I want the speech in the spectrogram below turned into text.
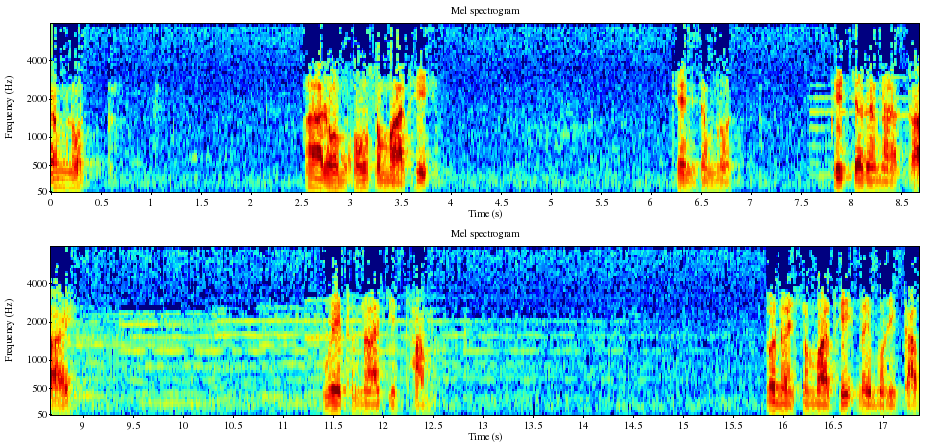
กำหนด อารมณ์ของสมาธิ เช่นกำหนด พิจารณากาย เวทนาจิตธรรม ก็ได้สมาธิในบริกรรม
